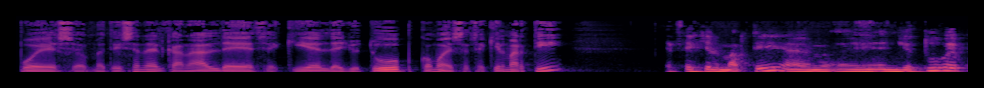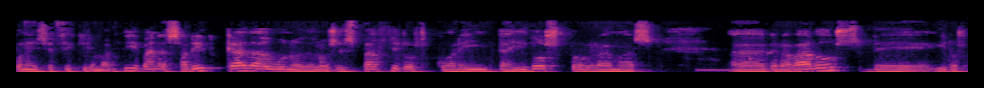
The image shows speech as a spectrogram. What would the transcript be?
pues os metéis en el canal de Ezequiel de YouTube. ¿Cómo es? Ezequiel Martí. Ezequiel Martí, en YouTube ponéis Ezequiel Martí, van a salir cada uno de los espacios, los 42 programas uh, grabados de, y, los,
